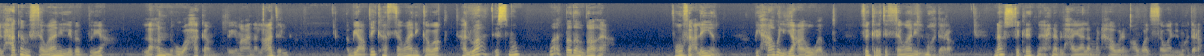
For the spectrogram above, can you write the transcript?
الحكم الثواني اللي بتضيع لأنه هو حكم بمعنى العدل. بيعطيك هالثواني كوقت. هالوقت اسمه وقت بدل ضائع. فهو فعليا بيحاول يعوض فكرة الثواني المهدرة. نفس فكرتنا إحنا بالحياة لما نحاول نعوض الثواني المهدرة.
